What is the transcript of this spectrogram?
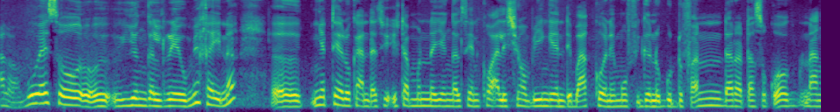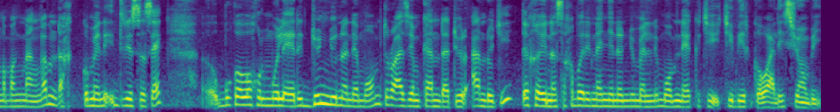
alors bu weesoo yëngal réew mi xëy na ñetteelu candidature itam mën na yëngal seen coalition bi ngeen di bàkkoo ne moo fi gën a gudd fan dara tasu ko nangam ak nangam ndax ku mel ne Idrissa Seck bu ko waxul mu leer junj na ne moom troisième candidature àndu ci te xëy na sax bari nañ ñeneen ñu mel ni moom nekk ci ci biir coalition bi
